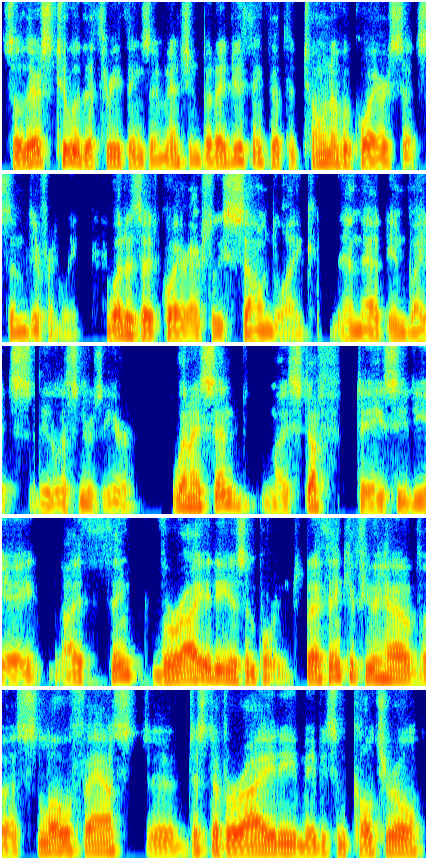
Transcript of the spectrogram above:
So there's two of the three things I mentioned, but I do think that the tone of a choir sets them differently. What does that choir actually sound like? And that invites the listener's ear. When I send my stuff to ACDA, I think variety is important. But I think if you have a slow, fast, uh, just a variety, maybe some cultural,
